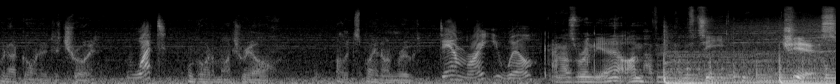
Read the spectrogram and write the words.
We're not going to Detroit. What? We're going to Montreal. I'll explain en route. Damn right you will. And as we're in the air, I'm having a cup of tea. Cheers.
